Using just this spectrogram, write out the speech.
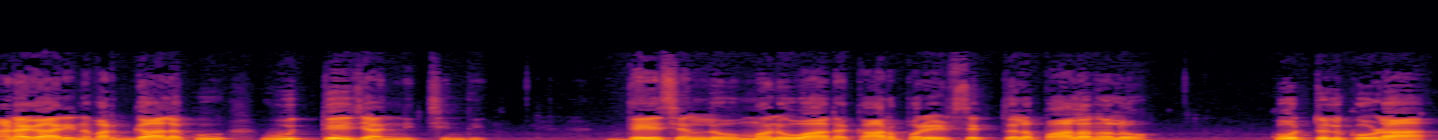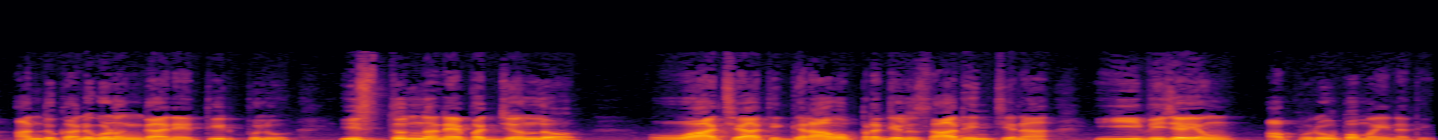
అణగారిన వర్గాలకు ఉత్తేజాన్నిచ్చింది. దేశంలో మనువాద కార్పొరేట్ శక్తుల పాలనలో కోర్టులు కూడా అందుకు అనుగుణంగానే తీర్పులు ఇస్తున్న నేపథ్యంలో వాచాతి గ్రామ ప్రజలు సాధించిన ఈ విజయం అపురూపమైనది.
